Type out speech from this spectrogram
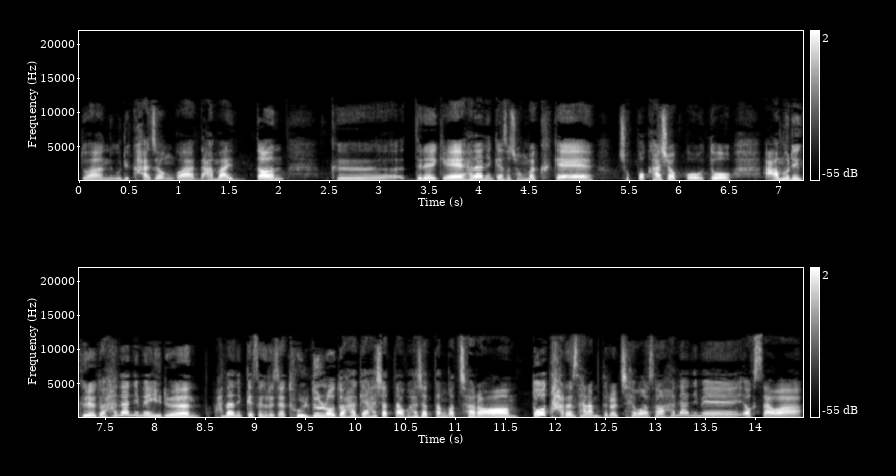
또한 우리 가정과 남아있던 그들에게 하나님께서 정말 크게 축복하셨고 또 아무리 그래도 하나님의 일은 하나님께서 그러자 돌들로도 하게 하셨다고 하셨던 것처럼 또 다른 사람들을 채워서 하나님의 역사와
